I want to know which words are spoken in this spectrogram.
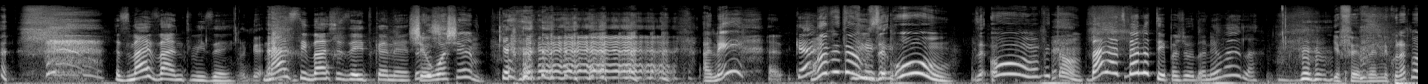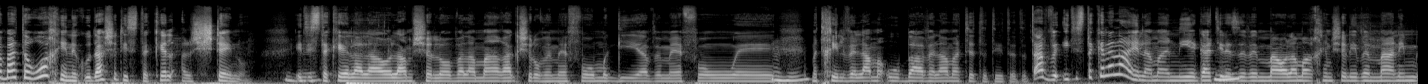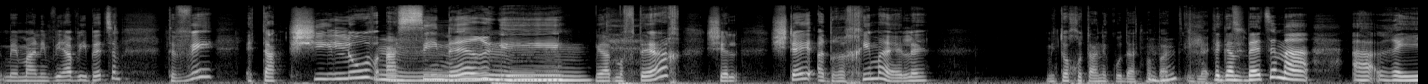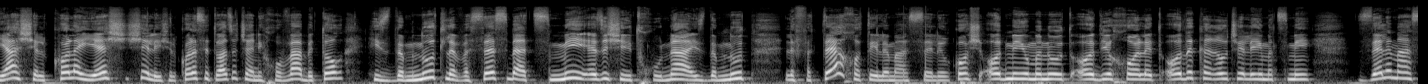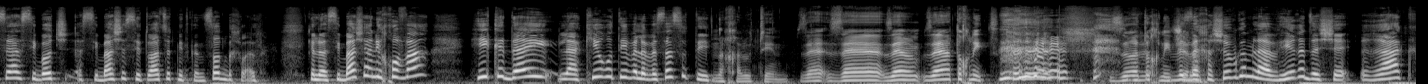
אז מה הבנת מזה? מה הסיבה שזה התכנס? שהוא אשם. אני? כן, מה פתאום? זה הוא. זה הוא, מה פתאום? בא לעצבן אותי פשוט, אני אומרת לה. יפה, ונקודת מבט הרוח היא נקודה שתסתכל על שתינו. היא תסתכל על העולם שלו ועל המארג שלו ומאיפה הוא מגיע ומאיפה הוא אה, מתחיל ולמה הוא בא ולמה טה-טה-טה-טה, והיא תסתכל עליי, למה אני הגעתי לזה ומה עולם הערכים שלי ומה אני, אני מביאה, והיא בעצם תביא את השילוב הסינרגי, מילת מפתח, של שתי הדרכים האלה. מתוך אותה נקודת מבט עילאית. וגם בעצם ה- הראייה של כל היש שלי, של כל הסיטואציות שאני חווה, בתור הזדמנות לבסס בעצמי איזושהי תכונה, הזדמנות לפתח אותי למעשה, לרכוש עוד מיומנות, עוד יכולת, עוד הכרות שלי עם עצמי. זה למעשה הסיבות, הסיבה שסיטואציות מתכנסות בכלל. כאילו, הסיבה שאני חווה היא כדי להכיר אותי ולבסס אותי. לחלוטין. זה, זה, זה, זה התוכנית. זו התוכנית שלה. וזה חשוב גם להבהיר את זה שרק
